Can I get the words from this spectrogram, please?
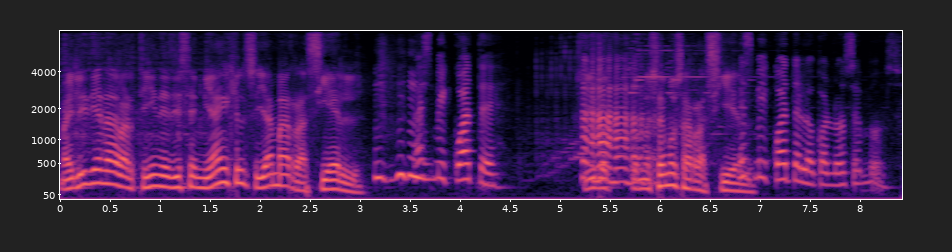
Mayli Diana Martínez dice, mi ángel se llama Raciel. Es mi cuate. Sí, lo- conocemos a Raciel. Es mi cuate, lo conocemos.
